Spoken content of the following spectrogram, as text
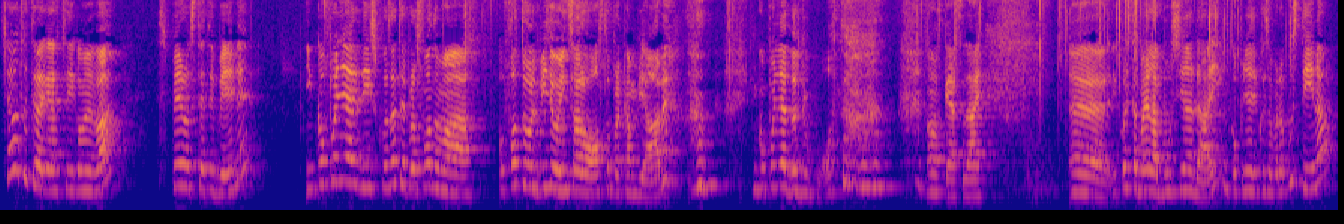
Ciao a tutti ragazzi, come va? Spero stiate bene. In compagnia di, scusate per sfondo, ma ho fatto il video in salotto per cambiare. in compagnia del giubbotto. no scherzo, dai. Eh, di questa bella bustina, dai, in compagnia di questa bella bustina.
